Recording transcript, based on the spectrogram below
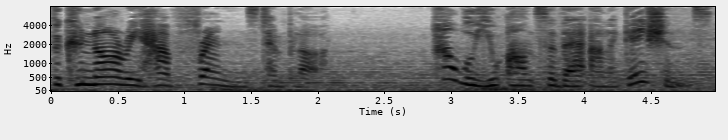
The Qunari have friends, Templar. How will you answer their allegations?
